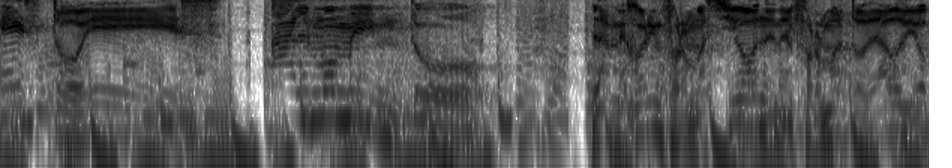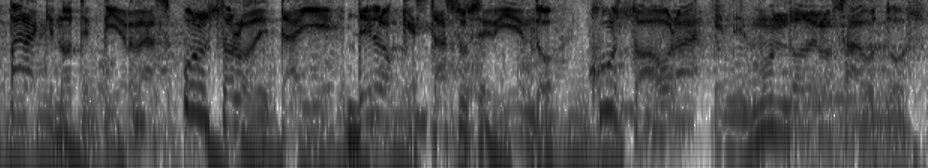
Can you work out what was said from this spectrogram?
Esto es Al Momento. La mejor información en el formato de audio para que no te pierdas un solo detalle de lo que está sucediendo justo ahora en el mundo de los autos.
